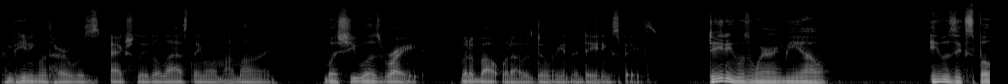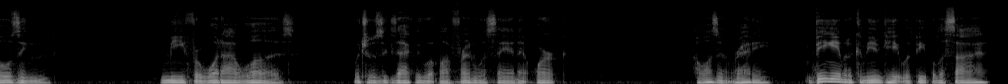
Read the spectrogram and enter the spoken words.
competing with her was actually the last thing on my mind. But she was right, but about what I was doing in the dating space. Dating was wearing me out. It was exposing me for what I was, which was exactly what my friend was saying at work. I wasn't ready. Being able to communicate with people aside,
